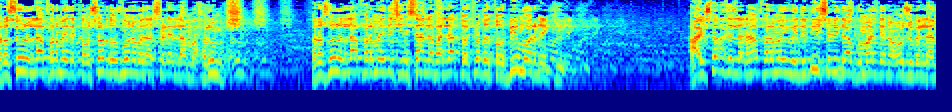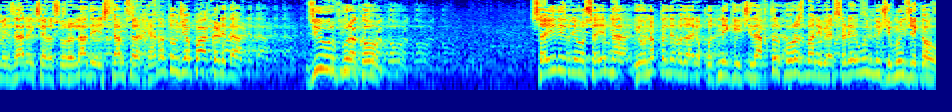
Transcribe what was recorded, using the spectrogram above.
رسول الله فرمایي د کوثر د وبونه به سړی الله محروم کی رسول الله فرمایي چې انسان له الله توفیق توبې مور نه کی عائشہ رضی الله عنها فرمایي وې د دې شړي دا ګمان دی نعوذ بالله من ذلک چې رسول الله د اسلام سره خیانت او جفا کړی دا زیور پورا کوم سید ابن مسیب نه یو نقل له مدار قطنی کې چې د اختر پورس باندې وسړې ولدو چې مونږ کاو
